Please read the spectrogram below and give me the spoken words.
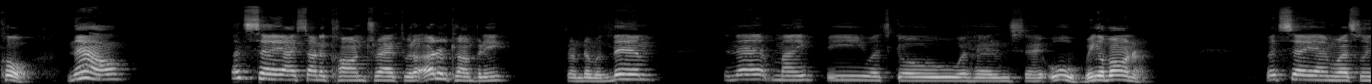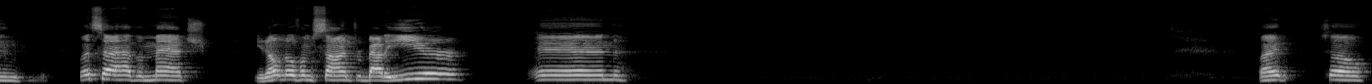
Cool. Now, let's say I sign a contract with another company, I'm done with them, and that might be, let's go ahead and say, ooh, Ring of Honor. Let's say I'm wrestling, let's say I have a match, you don't know if I'm signed for about a year, and... Right? So,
